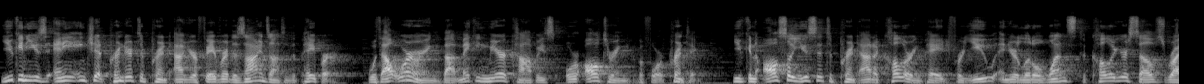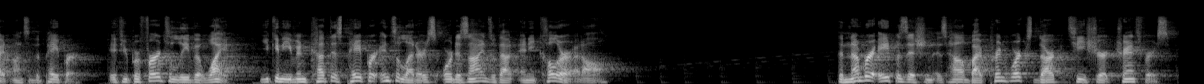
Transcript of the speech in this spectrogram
You can use any inkjet printer to print out your favorite designs onto the paper, without worrying about making mirror copies or altering before printing. You can also use it to print out a coloring page for you and your little ones to color yourselves right onto the paper. If you prefer to leave it white, you can even cut this paper into letters or designs without any color at all. The number 8 position is held by Printworks Dark T-shirt transfers,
